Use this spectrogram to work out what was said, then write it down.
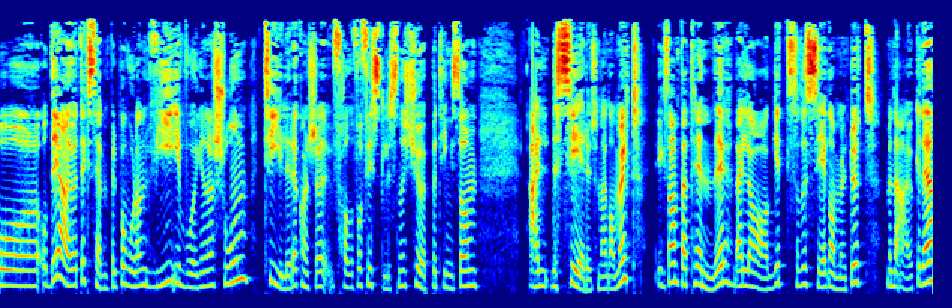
Og, og, det er jo et eksempel på hvordan vi i vår generasjon tidligere kanskje faller for fristelsen å kjøpe ting som er, det ser ut som det er gammelt. Ikke sant? Det er trender, det er laget så det ser gammelt ut. Men det er jo ikke det.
